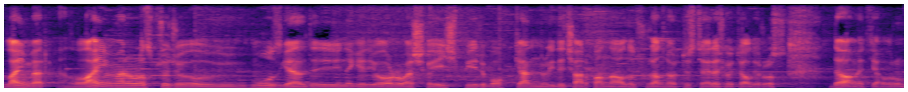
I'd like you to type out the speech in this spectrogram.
Line ver. Line ver orası çocuğu. Muz geldi. Ne geliyor? Başka hiçbir bok gelmiyor. Bir de çarpanla aldık. Şuradan 400 TL kötü alıyoruz. Devam et yavrum.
